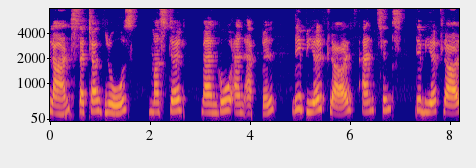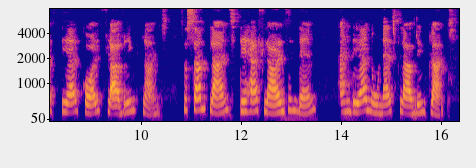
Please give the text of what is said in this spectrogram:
plants such as rose, mustard, mango and apple they bear flowers and since they bear flowers they are called flowering plants. So some plants they have flowers in them and they are known as flowering plants.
